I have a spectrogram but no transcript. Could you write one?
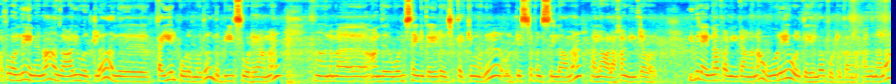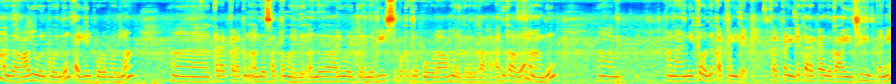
அப்போ வந்து என்னென்னா அந்த ஆரி ஒர்க்கில் அந்த தையல் போடும்போது அந்த பீட்ஸ் உடையாமல் நம்ம அந்த ஒன் சைடு கையிட வச்சு தைக்கும் போது ஒரு டிஸ்டர்பன்ஸ் இல்லாமல் நல்லா அழகாக நீட்டாக வரும். இதில் என்ன பண்ணிட்டாங்கன்னா ஒரே ஒரு தையல் தான் போட்டிருக்காங்க. அதனால் அந்த ஆரி ஒர்க் வந்து தையல் போடும் போதெல்லாம் கடக் கடக்குன்னு அந்த சத்தம் வருது. அந்த ஆரி அந்த பீட்ஸ் பக்கத்தில் போடாமல் இருக்கிறதுக்காக. அதுக்காக தான் நான் வந்து நான் நெக்கை வந்து கட் பண்ணிட்டேன். கட் பண்ணிவிட்டு கரெக்டாக அந்த காய் இது பண்ணி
